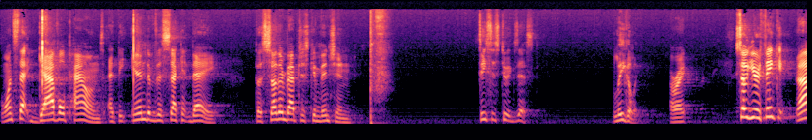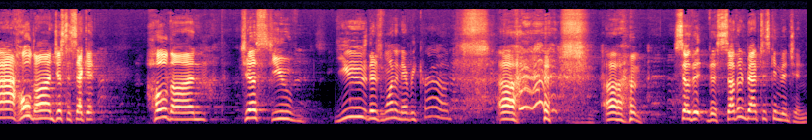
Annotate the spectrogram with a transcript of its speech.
once that gavel pounds at the end of the second day, the Southern Baptist Convention ceases to exist legally. All right? So you're thinking, ah, hold on just a second. Hold on. Just you, you, there's one in every crowd. Uh, um, so the, the Southern Baptist Convention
